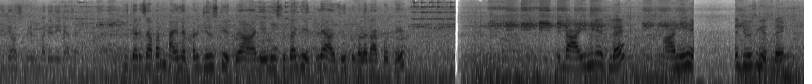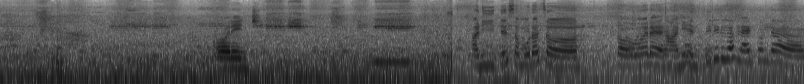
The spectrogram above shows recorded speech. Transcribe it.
तिथे हॉस्पिटलमध्ये देण्यासाठी. इकडचा आपण पायनॅपल ज्यूस घेतोय आणि मी सुद्धा घेतले अजून तुम्हाला दाखवते. हे डाळिंब घेतलंय आणि हे ज्यूस घेतलंय. ऑरेंज आणि इथे समोरच टॉवर आहे. आणि दीदी तुझा फ्लॅट कोणत्या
